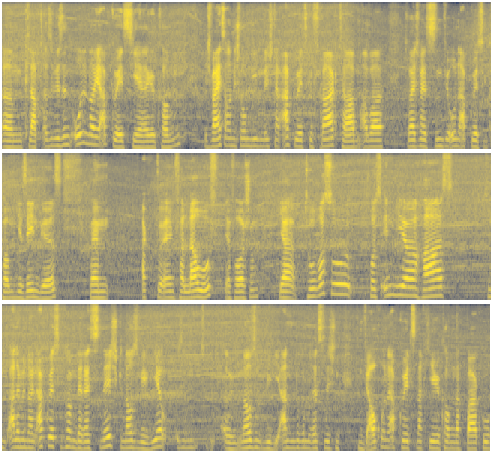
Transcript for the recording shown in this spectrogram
ähm, klappt. Also wir sind ohne neue Upgrades hierher gekommen. Ich weiß auch nicht, warum die mich nach Upgrades gefragt haben, aber soweit ich weiß, sind wir ohne Upgrades gekommen. Hier sehen wir es beim aktuellen Verlauf der Forschung. Ja, Torosso, Force India, Haas sind alle mit neuen Upgrades gekommen, der Rest nicht. Genauso wie wir sind, also genauso wie die anderen restlichen sind wir auch ohne Upgrades nach hier gekommen, nach Baku.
